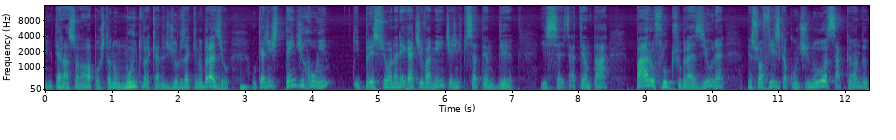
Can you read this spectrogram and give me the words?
internacional apostando muito na queda de juros aqui no Brasil. O que a gente tem de ruim e pressiona negativamente, a gente precisa atender e se atentar para o fluxo Brasil, né? Pessoa física continua sacando,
